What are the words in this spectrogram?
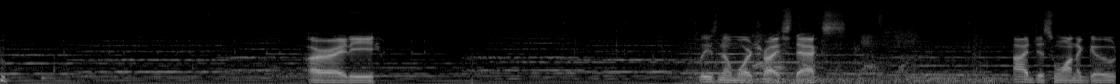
Alrighty. Please no more tri stacks. I just want to go.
